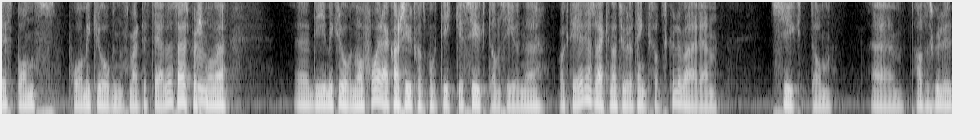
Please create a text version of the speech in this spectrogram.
respons på mikrobene som er til stede. Så er spørsmålet eh, De mikrobene man får, er kanskje i utgangspunktet ikke sykdomsgivende bakterier, så det er ikke naturlig å tenke seg at det skulle være en sykdom eh, At det skulle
